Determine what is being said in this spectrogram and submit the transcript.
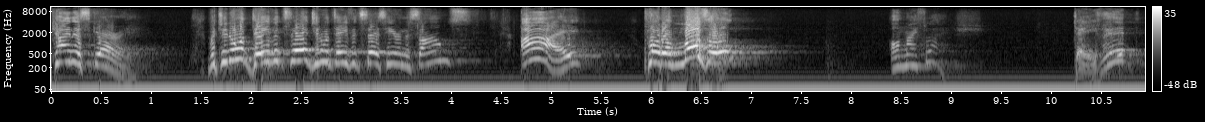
kind of scary. But you know what David said? You know what David says here in the Psalms? I put a muzzle on my flesh. David?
